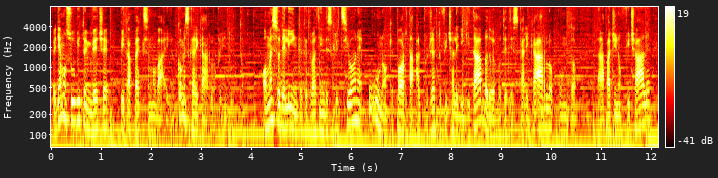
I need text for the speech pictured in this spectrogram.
Vediamo subito invece PKX Mobile, come scaricarlo prima di tutto. Ho messo dei link che trovate in descrizione, uno che porta al progetto ufficiale di GitHub dove potete scaricarlo appunto dalla pagina ufficiale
